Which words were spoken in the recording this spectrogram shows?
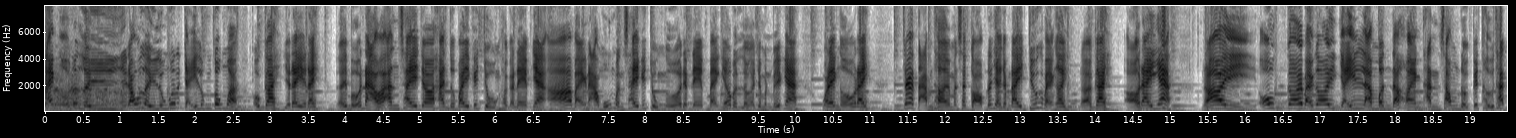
Hai ngựa nó lì gì đâu lì luôn á Nó chạy lung tung à. Ok về đây về đây. Để bữa nào á anh xây cho hai tụi bay cái chuồng thật là đẹp nha. À, Bạn nào muốn mình xây cái chuồng ngựa đẹp đẹp Bạn nhớ bình luận cho mình biết nha. Qua đây ngựa qua đây. Chắc là tạm thời mình sẽ cột nó vào trong đây trước các bạn ơi. Rồi ok Ở đây nha rồi, ok bạn ơi, vậy là mình đã hoàn thành xong được cái thử thách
